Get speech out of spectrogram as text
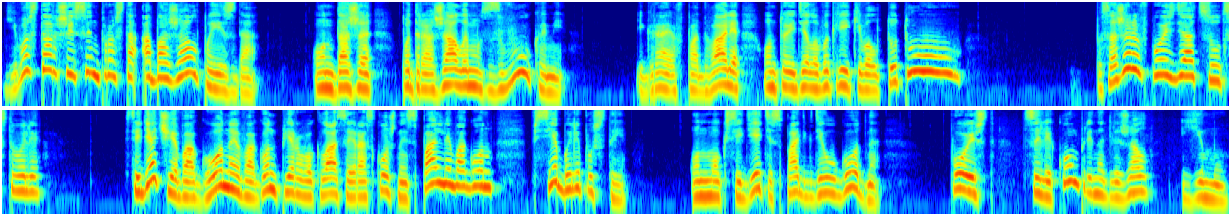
его старший сын просто обожал поезда. Он даже подражал им звуками. Играя в подвале, он то и дело выкрикивал «Ту-ту!». Пассажиры в поезде отсутствовали. Сидячие вагоны, вагон первого класса и роскошный спальный вагон — все были пусты. Он мог сидеть и спать где угодно. Поезд целиком принадлежал ему.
